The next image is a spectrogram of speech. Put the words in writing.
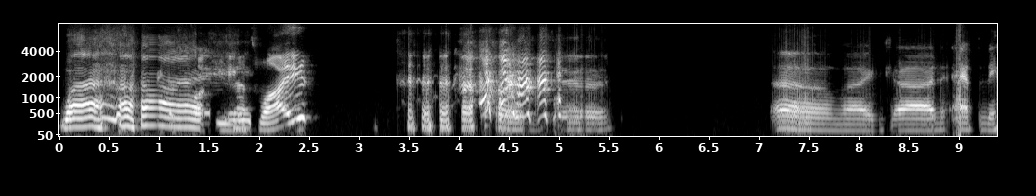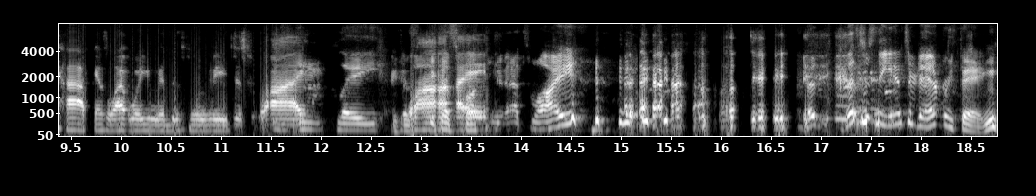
Why? That's why. oh my God, Anthony Hopkins, why were you in this movie? Just why? Exactly. Because, Why? because fuck you, that's why. Dude. That- that's just the answer to everything.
